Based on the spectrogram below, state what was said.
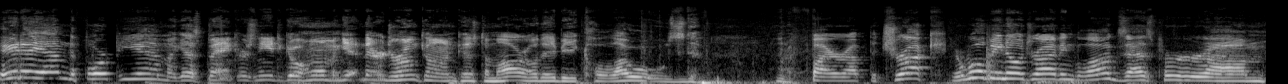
8 a.m. to 4 p.m. I guess bankers need to go home and get their drunk on because tomorrow they be closed. I'm gonna fire up the truck. There will be no driving vlogs as per, um,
